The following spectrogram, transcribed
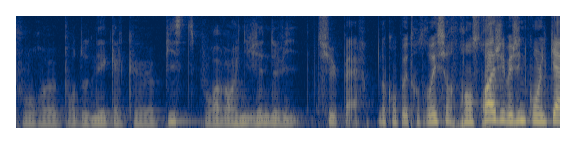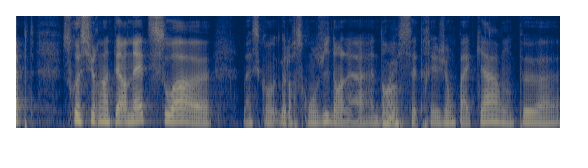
Pour, pour donner quelques pistes pour avoir une hygiène de vie. Super. Donc on peut te retrouver sur France 3. J'imagine qu'on le capte soit sur Internet, soit euh, lorsqu'on vit dans, la, dans Oui. cette région PACA, on peut... euh,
